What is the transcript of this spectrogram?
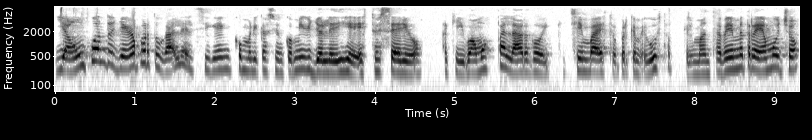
Y aun cuando llega a Portugal, él sigue en comunicación conmigo. Y yo le dije, esto es serio, aquí vamos para largo y qué chimba esto, porque me gusta, porque el man también me traía mucho.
